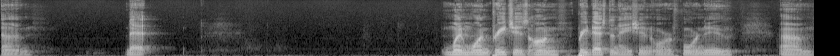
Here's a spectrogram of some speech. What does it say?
um, that when one preaches on predestination or foreknew, um,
